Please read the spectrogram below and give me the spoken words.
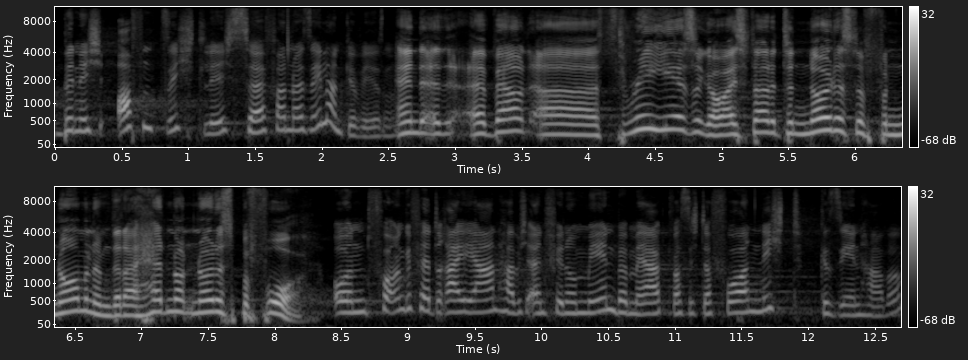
bin ich offensichtlich Surfer in Neuseeland gewesen. And uh, about uh, three years ago, I started to notice a phenomenon that I had not noticed before. Und vor ungefähr drei Jahren habe ich ein Phänomen bemerkt, was ich davor nicht gesehen habe.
